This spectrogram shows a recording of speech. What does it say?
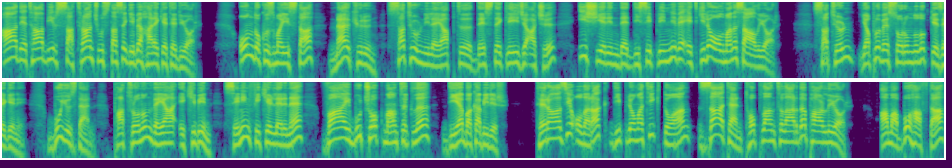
adeta bir satranç ustası gibi hareket ediyor. 19 Mayıs'ta Merkür'ün Satürn ile yaptığı destekleyici açı, iş yerinde disiplinli ve etkili olmanı sağlıyor. Satürn, yapı ve sorumluluk gezegeni. Bu yüzden patronun veya ekibin senin fikirlerine vay bu çok mantıklı diye bakabilir. Terazi olarak diplomatik doğan zaten toplantılarda parlıyor. Ama bu hafta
